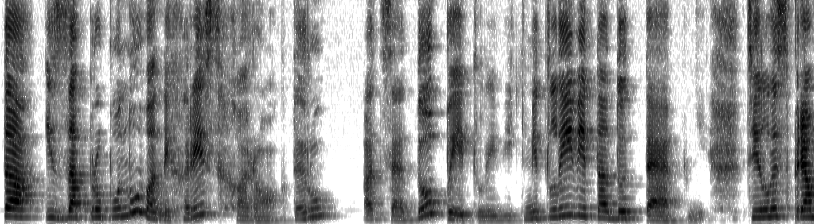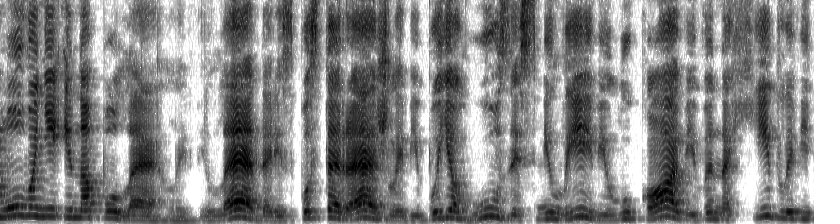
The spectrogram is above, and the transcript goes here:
та із запропонованих рис характеру, а це допитливі, кмітливі та дотепні, цілеспрямовані і наполегливі, ледарі, спостережливі, боягузи, сміливі, лукаві, винахідливі,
